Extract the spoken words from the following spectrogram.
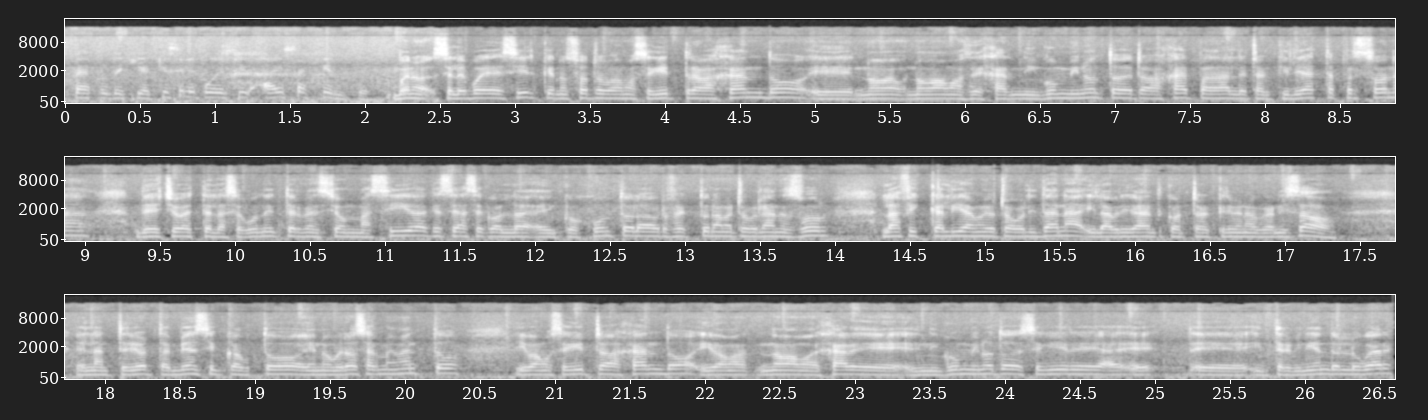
está desprotegida. ¿Qué se le puede decir a esa gente? Bueno, se le puede decir que nosotros vamos a seguir trabajando, eh, no, no vamos a dejar ningún minuto de trabajar para darle tranquilidad a estas personas. De hecho, esta es la segunda intervención masiva que se hace con en conjunto la Prefectura Metropolitana Sur, la Fiscalía Metropolitana y la Brigada contra el Crimen Organizado. En la anterior también se incautó eh, numerosos armamentos y vamos a seguir trabajando y vamos, no vamos a dejar eh, en ningún minuto de seguir eh, interviniendo en el lugar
